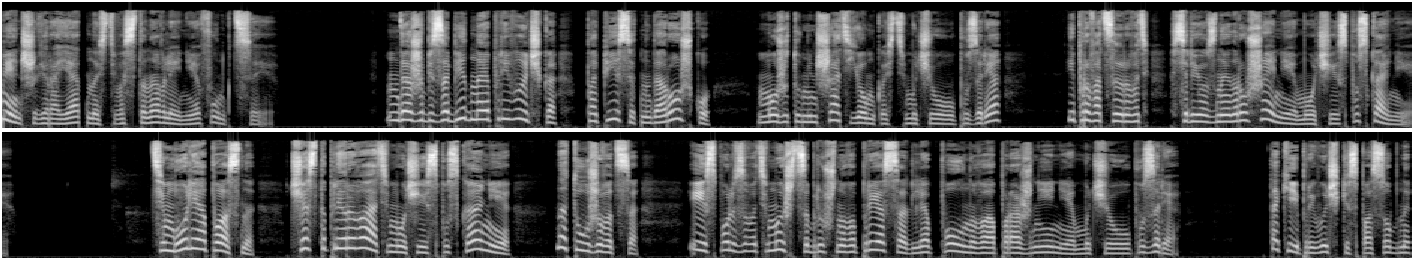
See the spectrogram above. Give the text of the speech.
меньше вероятность восстановления функции. Даже безобидная привычка пописать на дорожку может уменьшать емкость мочевого пузыря и провоцировать серьезные нарушения мочеиспускания. Тем более опасно часто прерывать мочеиспускание, натуживаться и использовать мышцы брюшного пресса для полного опорожнения мочевого пузыря. Такие привычки способны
